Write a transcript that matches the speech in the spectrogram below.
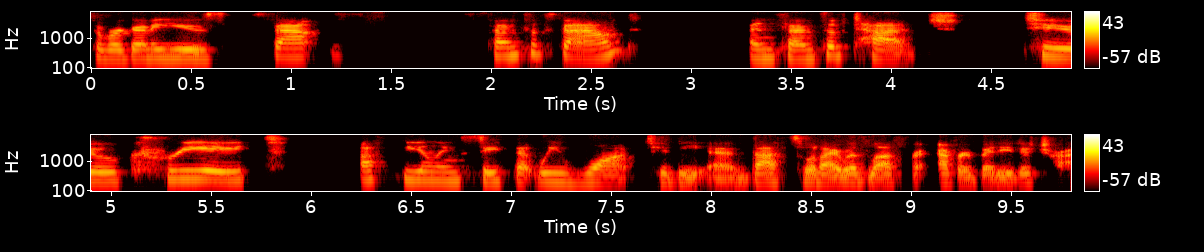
So we're going to use sound, sense of sound and sense of touch to create a feeling state that we want to be in. That's what I would love for everybody to try.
